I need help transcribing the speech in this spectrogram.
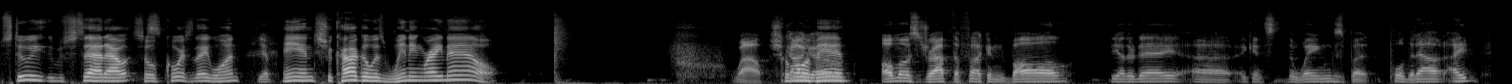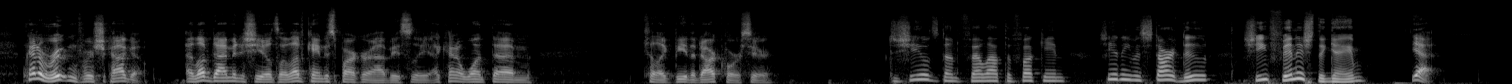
Stewie sat out, so of course they won. Yep. And Chicago is winning right now. Wow. Come on, man. Almost dropped the fucking ball the other day uh, against the Wings, but pulled it out. I, I'm kind of rooting for Chicago. I love Diamond DeShields. I love Candace Parker, obviously. I kind of want them to like be the dark horse here. DeShields done fell out the fucking. She didn't even start, dude. She finished the game Yeah.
